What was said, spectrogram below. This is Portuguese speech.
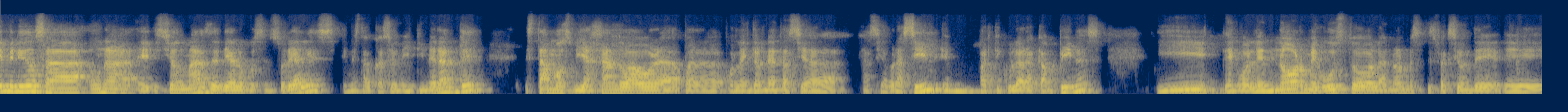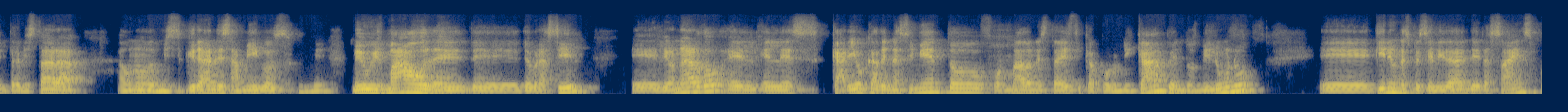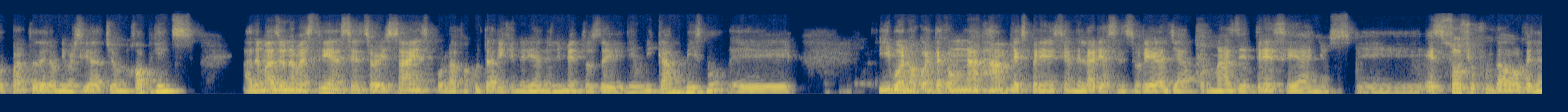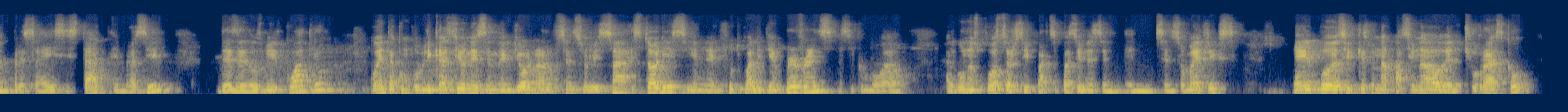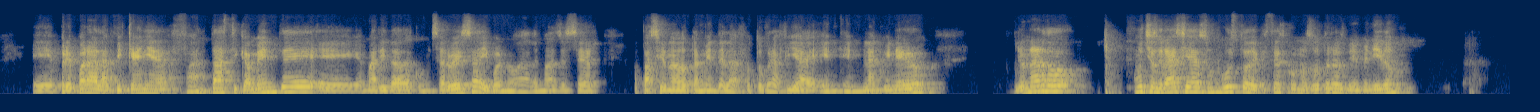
Bienvenidos a una edición más de Diálogos Sensoriales, en esta ocasión itinerante. Estamos viajando ahora por la internet hacia, hacia Brasil, en particular a Campinas, y tengo el enorme gusto, la enorme satisfacción de, entrevistar a, a, uno de mis grandes amigos, meu irmão de, de, Brasil, eh, Leonardo. Él, él es carioca de nacimiento, formado en estadística por Unicamp en 2001 eh, tiene una especialidad en Data Science por parte de la Universidad John Hopkins, además de una maestría en Sensory Science por la Facultad de Ingeniería en Alimentos de, Unicamp mismo. Eh, y bueno, cuenta con una amplia experiencia en el área sensorial ya por más de 13 años. Eh, es socio fundador de la empresa ACSTAT en Brasil desde 2004. Cuenta con publicaciones en el Journal of Sensory Studies y en el Food Quality and Preference, así como algunos pósters y participaciones en, Sensometrics. Él puedo decir que es un apasionado del churrasco, eh, prepara la picaña fantásticamente, eh, maridada con cerveza y bueno, además de ser apasionado también de la fotografía en, blanco y negro. Leonardo, muchas gracias, un gusto de que estés con nosotros, bienvenido.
